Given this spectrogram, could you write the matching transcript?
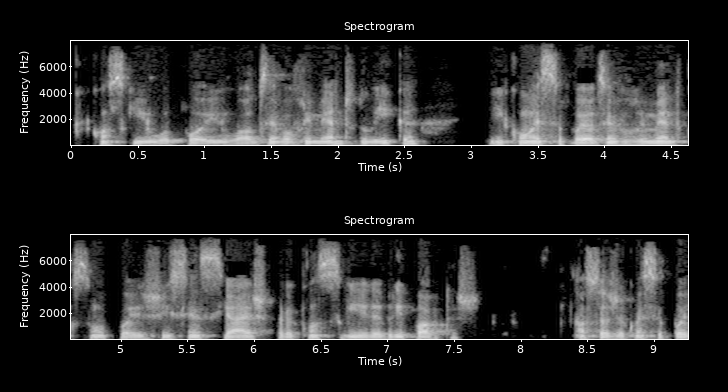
que conseguiu o apoio ao desenvolvimento do ICA, e com esse apoio ao desenvolvimento, que são apoios essenciais para conseguir abrir portas. Ou seja, com esse apoio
